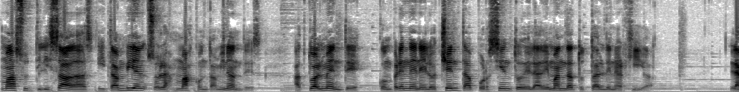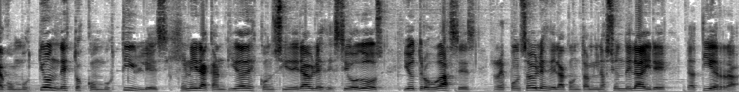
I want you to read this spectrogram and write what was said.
más utilizadas y también son las más contaminantes. Actualmente comprenden el 80% de la demanda total de energía. La combustión de estos combustibles genera cantidades considerables de CO2 y otros gases responsables de la contaminación del aire, la tierra,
